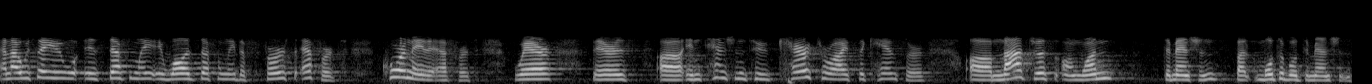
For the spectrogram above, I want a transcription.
And I would say it, is definitely, it was definitely the first effort, coordinated effort, where there's uh, intention to characterize the cancer um, not just on one dimension, but multiple dimensions.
